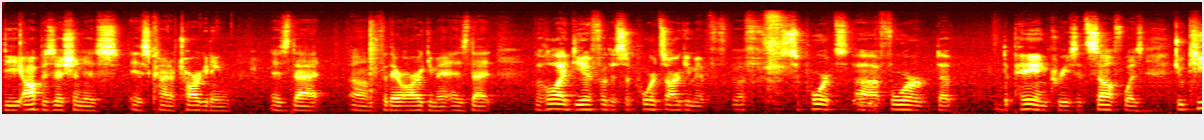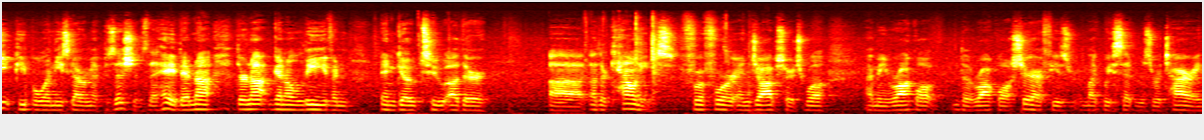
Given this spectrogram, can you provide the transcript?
the opposition is is kind of targeting is that um, for their argument is that the whole idea for the supports argument f- f- supports uh, for the the pay increase itself was to keep people in these government positions that hey they're not they're not going to leave and and go to other uh, other counties for for and job search well I mean Rockwall the Rockwall sheriff he's like we said was retiring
